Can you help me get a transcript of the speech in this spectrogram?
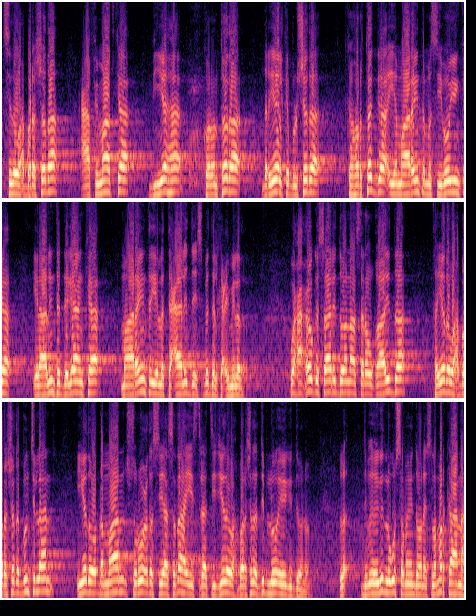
sida waxbarashada caafimaadka biyaha korontada daryeelka bulshada ka hortagga iyo maaraynta masiibooyinka ilaalinta degaanka maaraynta iyo la tacaalidda isbeddelka cimilada. Waxaa xoogga saari doonaa sare u qaadidda tayada waxbarashada puntland iyadoo dhammaan shuruucda siyaasadaha iyo istraatiijiyada waxbarashada dib loo eegi doono dib eegid lagu samayn doono islamarkaana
